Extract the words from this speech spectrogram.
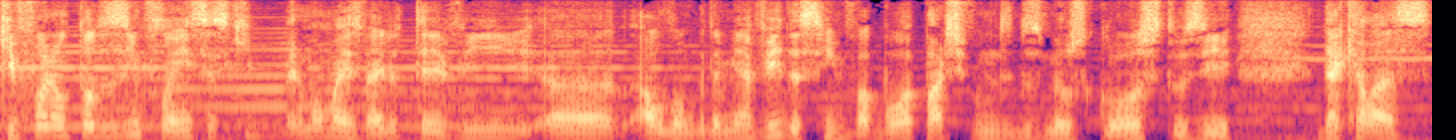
que foram todas as influências que meu irmão mais velho teve uh, ao longo da minha vida, assim, boa parte dos meus gostos e daquelas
